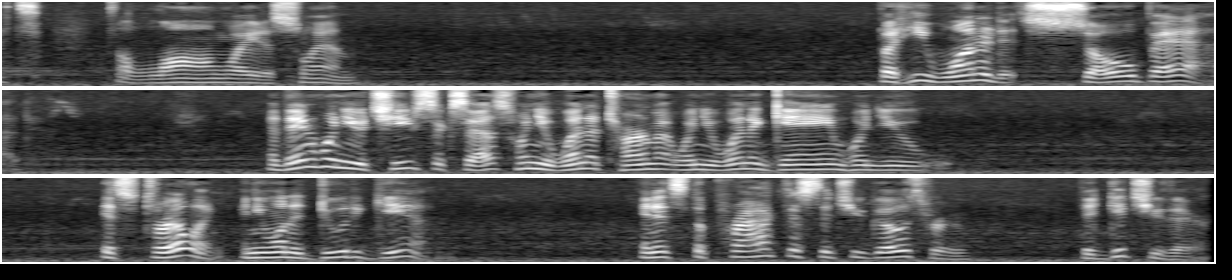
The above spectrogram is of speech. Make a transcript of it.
It's, it's a long way to swim. But he wanted it so bad. And then when you achieve success, when you win a tournament, when you win a game, when you. It's thrilling and you want to do it again. And it's the practice that you go through that gets you there.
